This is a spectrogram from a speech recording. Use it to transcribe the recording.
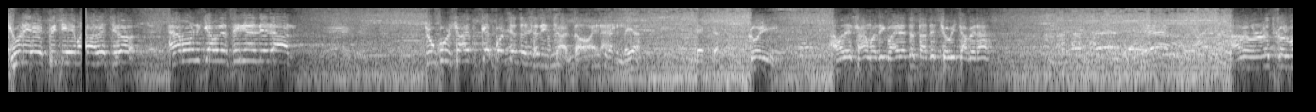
ঝুলিয়ে পিটিয়ে মারা হয়েছিল এমনকি আমাদের সিনিয়র লিডার টুকুর সাহেবকে পর্যন্ত সেদিন ছাড় দেওয়া হয় না কই? আমাদের সাংবাদিক ভাইরা তো তাদের ছবি চাবে না। আমি অনুরোধ করব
